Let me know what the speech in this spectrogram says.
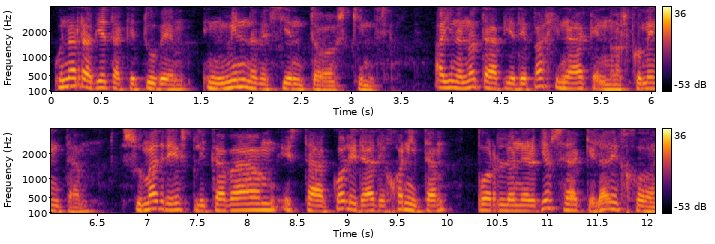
Una rabieta que tuve en 1915. Hay una nota a pie de página que nos comenta su madre explicaba esta cólera de Juanita por lo nerviosa que la dejó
